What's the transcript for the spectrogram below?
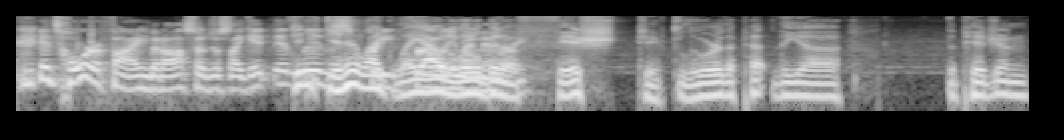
It's horrifying, but also just like it, it Did, lives. didn't it like lay out a little bit of fish to lure the pet the uh the pigeon?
